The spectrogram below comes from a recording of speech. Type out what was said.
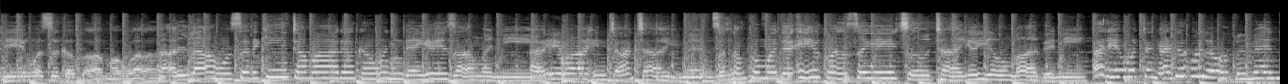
arewa suka ba mawa. Allahu sarki tabaraka wanda ya zamani Arewa Entertainment sannan kuma da ikon sai cuta yayyau magani. Arewa tana development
